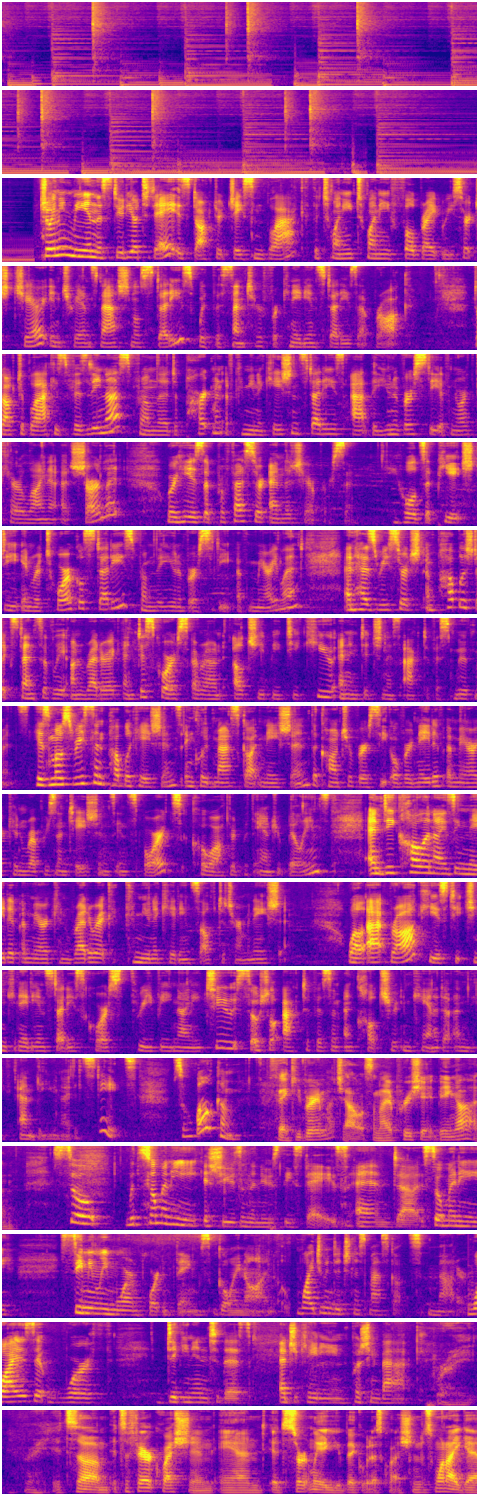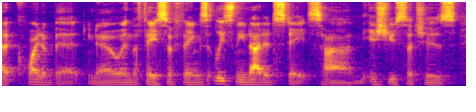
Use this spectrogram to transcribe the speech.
Joining me in the studio today is Dr. Jason Black, the 2020 Fulbright Research Chair in Transnational Studies with the Center for Canadian Studies at Brock. Dr. Black is visiting us from the Department of Communication Studies at the University of North Carolina at Charlotte, where he is a professor and the chairperson. He holds a PhD in rhetorical studies from the University of Maryland and has researched and published extensively on rhetoric and discourse around LGBTQ and Indigenous activist movements. His most recent publications include Mascot Nation, the controversy over Native American representations in sports, co authored with Andrew Billings, and Decolonizing Native American Rhetoric, Communicating Self Determination. While at Brock, he is teaching Canadian Studies course 3V92 Social Activism and Culture in Canada and the, and the United States. So, welcome. Thank you very much, Allison. I appreciate being on. So, with so many issues in the news these days and uh, so many seemingly more important things going on, why do Indigenous mascots matter? Why is it worth digging into this, educating, pushing back? Right. Right. It's um it's a fair question and it's certainly a ubiquitous question. It's one I get quite a bit, you know, in the face of things, at least in the United States, um, issues such as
